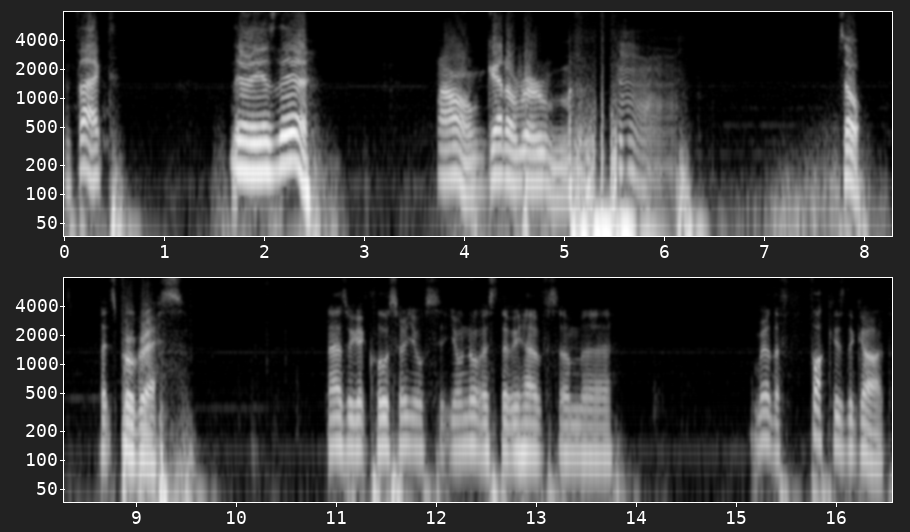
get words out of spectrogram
In fact, there he is there. Oh, get a room. So, let's progress. As we get closer, you'll see, you'll notice that we have some. Uh, where the fuck is the guard?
